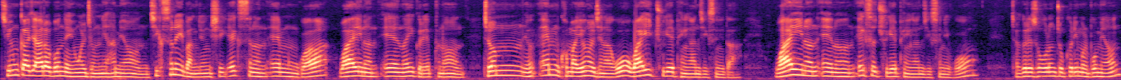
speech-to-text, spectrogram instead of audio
지금까지 알아본 내용을 정리하면 직선의 방정식 x는 m과 y는 n의 그래프는 점 m, 0을 지나고 y축에 평행한 직선이다. Y는 n은 x축에 평행한 직선이고 자 그래서 오른쪽 그림을 보면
